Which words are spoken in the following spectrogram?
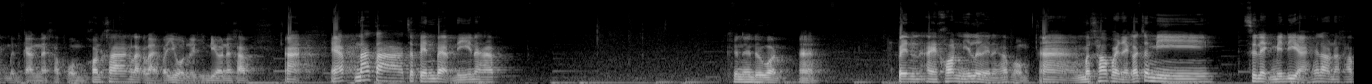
เหมือนกันนะครับผมค่อนข้างหลากหลายประโยชน์เลยทีเดียวนะครับอะแอปหน้าตาจะเป็นแบบนี้นะครับ ขึ้นให้ดูก่อนอะเป็นไอคอนนี้เลยนะครับผมอ่าเมื่อเข้าไปเนี่ยก็จะมี select media ให้เรานะครับ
